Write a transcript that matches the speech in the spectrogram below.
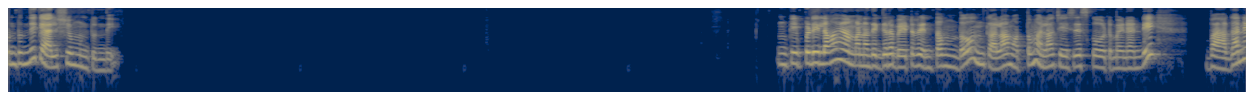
ఉంటుంది. కాల్షియం ఉంటుంది. ఇంక ఇప్పుడు ఇలా మన దగ్గర బేటర్ ఎంత ఉందో ఇంకా అలా మొత్తం అలా చేసేసుకోవటమేనండి. బాగానే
